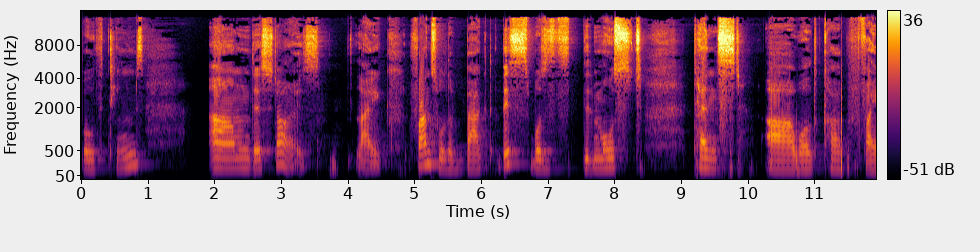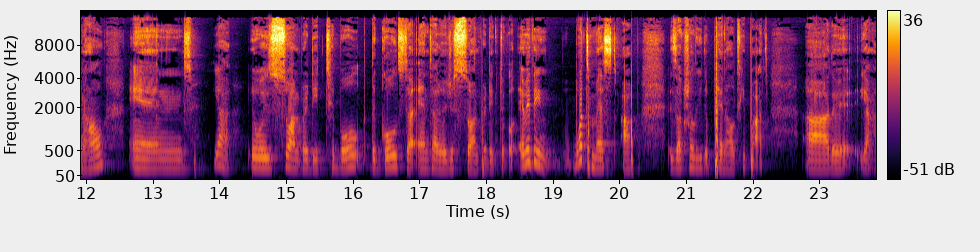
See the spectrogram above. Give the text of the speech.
both teams. Um, the stars like France would have bagged. This was the most tensed uh, World Cup final, and yeah, it was so unpredictable. The goals that entered were just so unpredictable. Everything, what messed up is actually the penalty part. Uh, the yeah,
